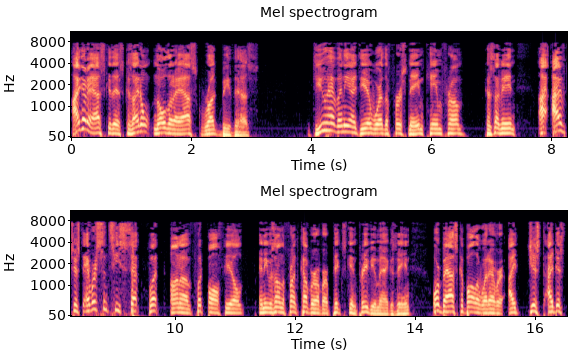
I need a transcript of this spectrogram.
I got to ask you this because I don't know that I asked rugby this. Do you have any idea where the first name came from? Because I mean, I, I've just ever since he set foot on a football field and he was on the front cover of our Pigskin Preview magazine or basketball or whatever. I just, I just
